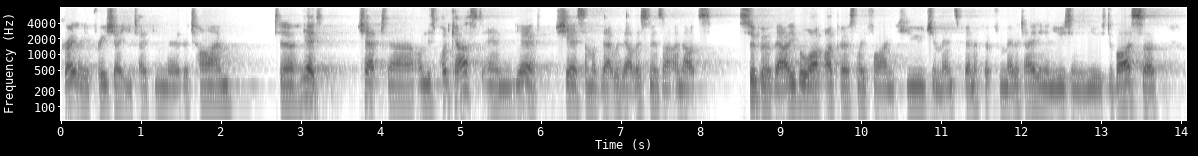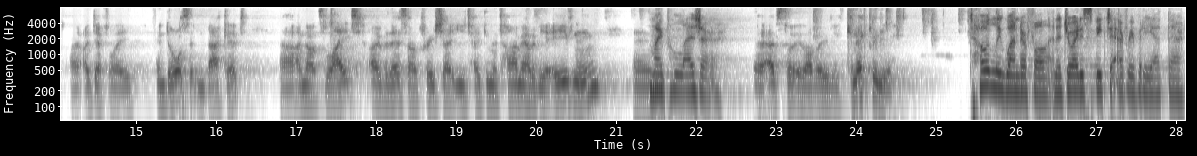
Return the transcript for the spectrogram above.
greatly appreciate you taking the, the time to yeah chat uh, on this podcast and yeah share some of that with our listeners. I, I know it's super valuable. I, I personally find huge, immense benefit from meditating and using the Muse device. So I, I definitely endorse it and back it. Uh, I know it's late over there, so I appreciate you taking the time out of your evening. And, My pleasure. Absolutely lovely to connect with you. Totally wonderful and a joy to speak to everybody out there.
